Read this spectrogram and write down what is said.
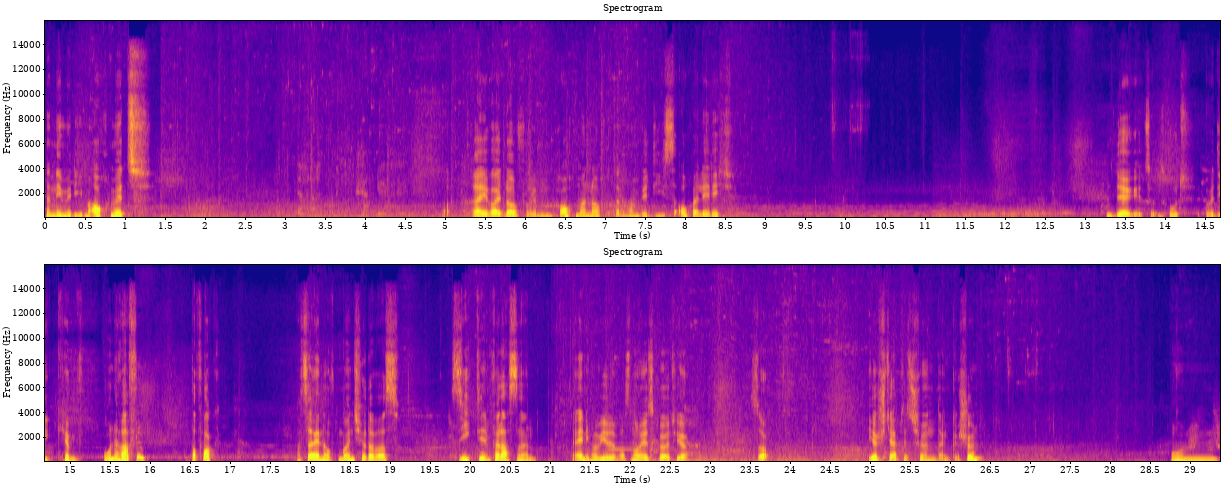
Dann nehmen wir die eben auch mit. Drei Waldläuferinnen braucht man noch. Dann haben wir dies auch erledigt. Der geht's uns gut. Aber die kämpft ohne Waffen? The fuck? Hast du einen auf Mönch oder was? Sieg den Verlassenen. Ja, endlich mal wieder was Neues gehört hier. So. Ihr sterbt jetzt schön, Dankeschön. Und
